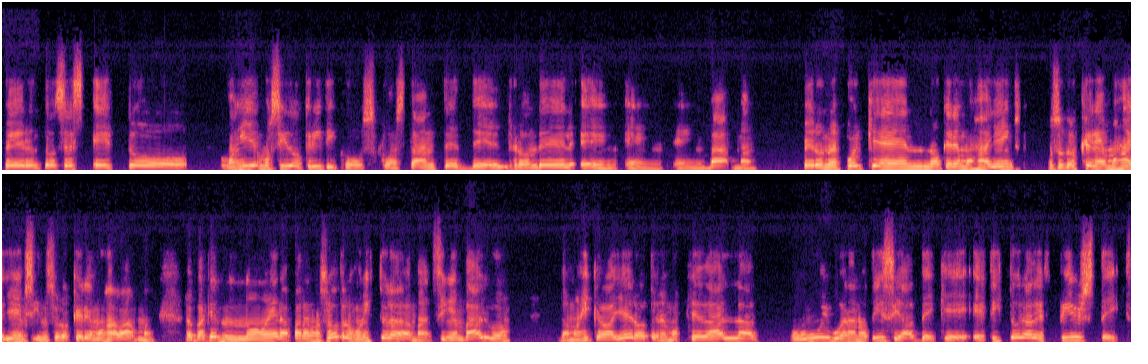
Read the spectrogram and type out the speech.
Pero entonces, esto. Juan y yo hemos sido críticos constantes del ron de él en, en, en Batman. Pero no es porque no queremos a James, nosotros queremos a James y nosotros queremos a Batman. La verdad que no era para nosotros una historia de Batman. Sin embargo, damas y caballeros, tenemos que dar la muy buena noticia de que esta historia de Spear State,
